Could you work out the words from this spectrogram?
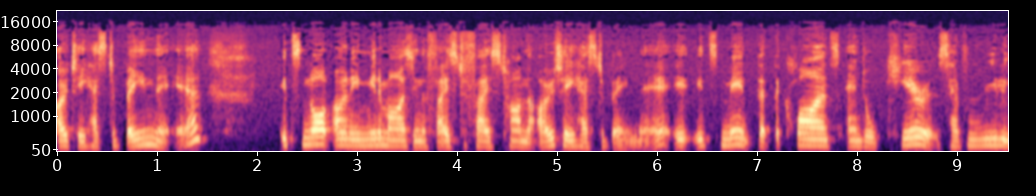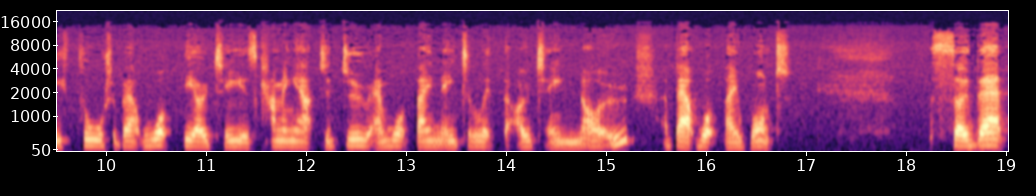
OT has to be in there it's not only minimising the face-to-face time the OT has to be in there, it, it's meant that the clients and or carers have really thought about what the OT is coming out to do and what they need to let the OT know about what they want. So that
